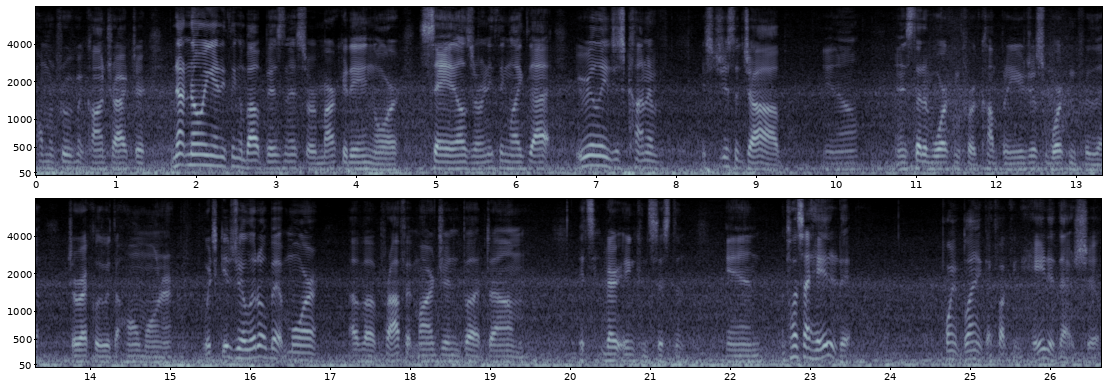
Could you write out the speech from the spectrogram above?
home improvement contractor, not knowing anything about business or marketing or sales or anything like that, you really just kind of it's just a job, you know. And instead of working for a company, you're just working for the directly with the homeowner, which gives you a little bit more of a profit margin, but um, it's very inconsistent. And plus, I hated it. Point blank, I fucking hated that shit.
